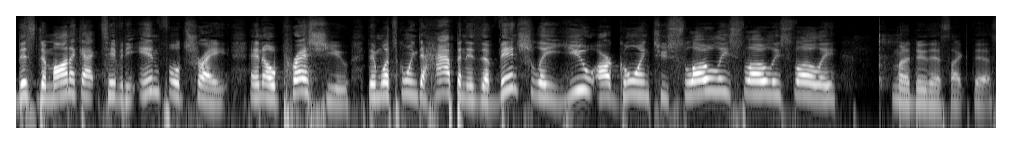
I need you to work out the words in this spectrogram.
this demonic activity infiltrate and oppress you, then what's going to happen is eventually you are going to slowly, slowly, slowly. I'm going to do this like this.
